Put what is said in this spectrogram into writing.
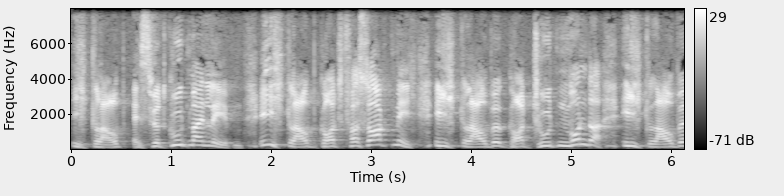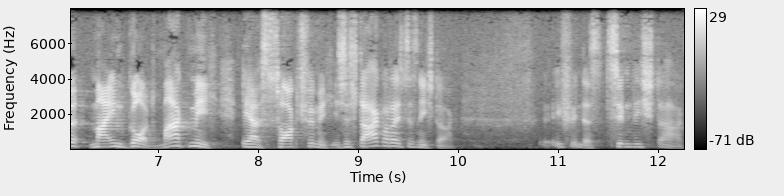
Ich glaube, es wird gut, mein Leben. Ich glaube, Gott versorgt mich. Ich glaube, Gott tut ein Wunder. Ich glaube, mein Gott mag mich. Er sorgt für mich. Ist es stark oder ist es nicht stark? Ich finde das ziemlich stark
